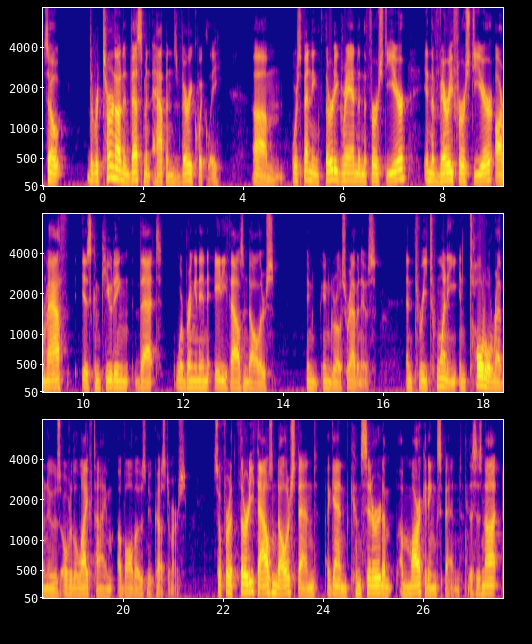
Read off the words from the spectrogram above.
So the return on investment happens very quickly. Um, we're spending 30 grand in the first year. In the very first year, our math is computing that we're bringing in $80,000 in, in gross revenues and 320 in total revenues over the lifetime of all those new customers. So for a $30,000 spend, again, consider it a, a, marketing spend. This is not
